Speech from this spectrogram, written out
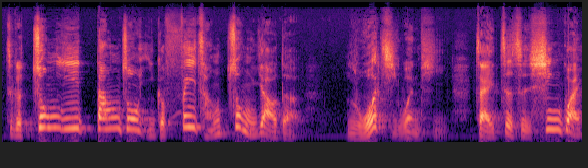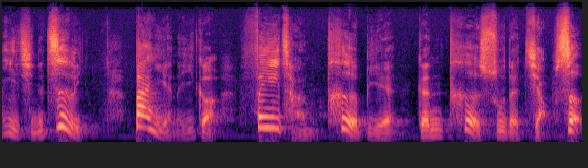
这个中医当中一个非常重要的逻辑问题，在这次新冠疫情的治理扮演了一个非常特别跟特殊的角色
